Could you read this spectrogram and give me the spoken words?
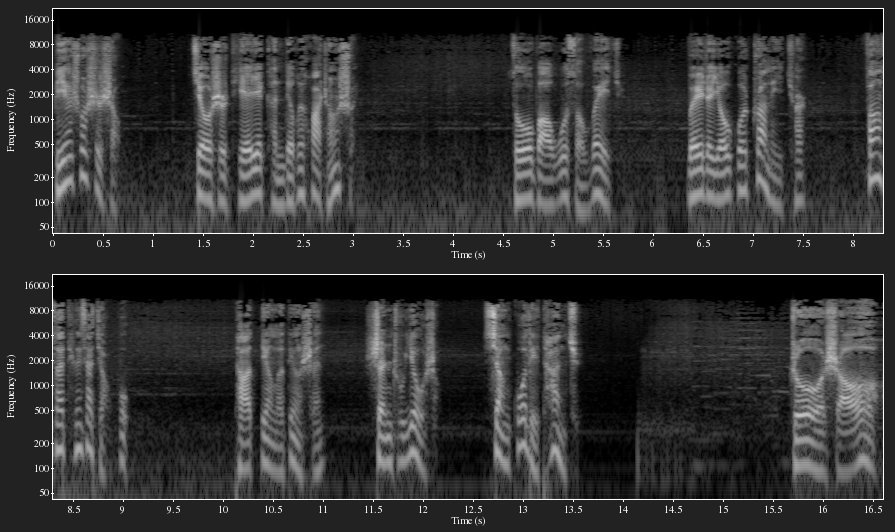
别说是手，就是铁也肯定会化成水。祖宝无所畏惧，围着油锅转了一圈，方才停下脚步。他定了定神，伸出右手，向锅里探去。住手！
